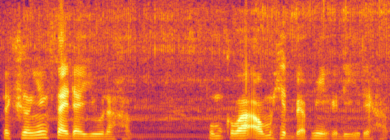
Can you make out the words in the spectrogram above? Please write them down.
แต่เครื่องยังใส่ได้อยู่นะครับ ผมก็ว่าเอามาเฮ็ดแบบนี้ก็ดีเลยครับ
